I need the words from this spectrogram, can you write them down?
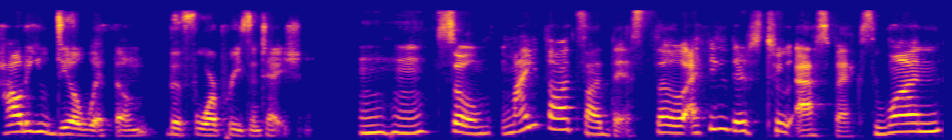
How do you deal with them before presentation? Mm-hmm. So, my thoughts are this. So, I think there's two aspects. One,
